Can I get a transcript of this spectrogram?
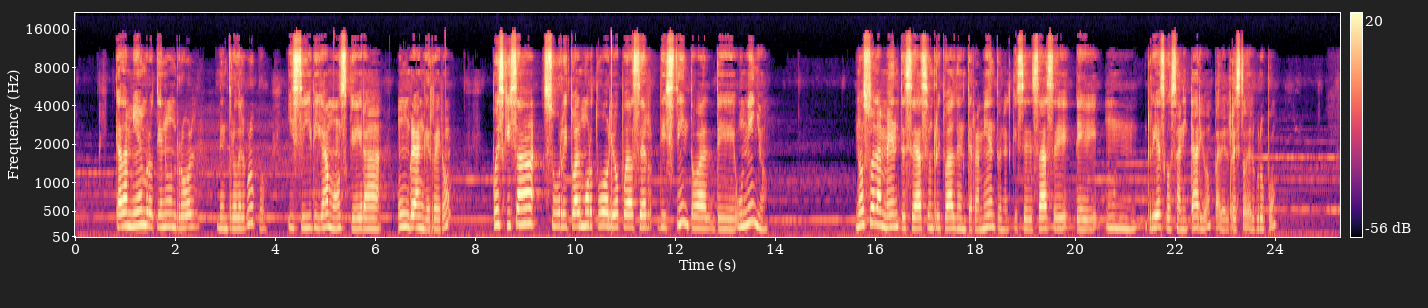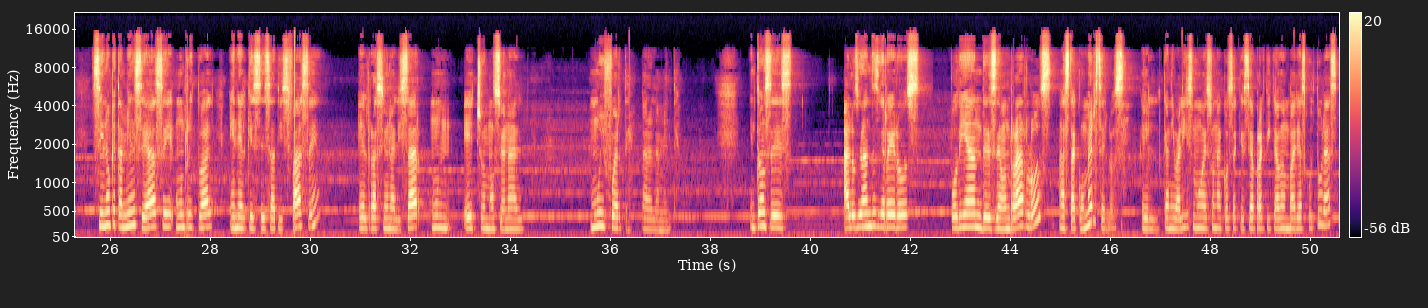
cada miembro tiene un rol dentro del grupo y si digamos que era un gran guerrero, pues quizá su ritual mortuorio pueda ser distinto al de un niño. No solamente se hace un ritual de enterramiento en el que se deshace de un riesgo sanitario para el resto del grupo, sino que también se hace un ritual en el que se satisface el racionalizar un hecho emocional muy fuerte para la mente. Entonces, a los grandes guerreros podían desde honrarlos hasta comérselos. El canibalismo es una cosa que se ha practicado en varias culturas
